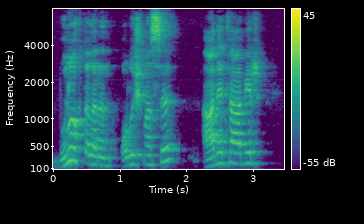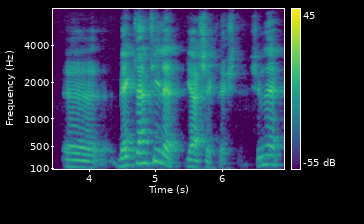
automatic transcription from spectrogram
bu noktaların oluşması adeta bir e, beklentiyle gerçekleşti. Şimdi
